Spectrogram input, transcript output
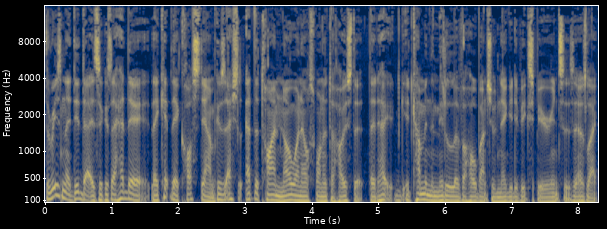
the reason they did that is because they had their they kept their costs down because actually at the time no one else wanted to host it. They'd ha- it'd come in the middle of a whole bunch of negative experiences. There was like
